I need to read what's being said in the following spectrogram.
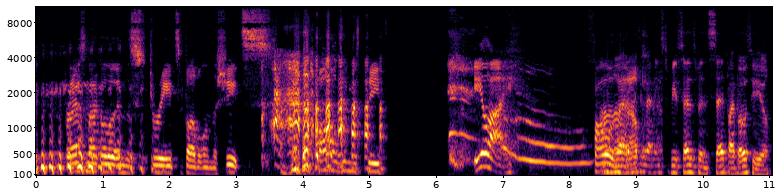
Uh, Brass knuckle in the streets, bubble in the sheets. Bubbles in the streets. Eli, Oh. Follow don't know, that up. everything that needs to be said has been said by both of you.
